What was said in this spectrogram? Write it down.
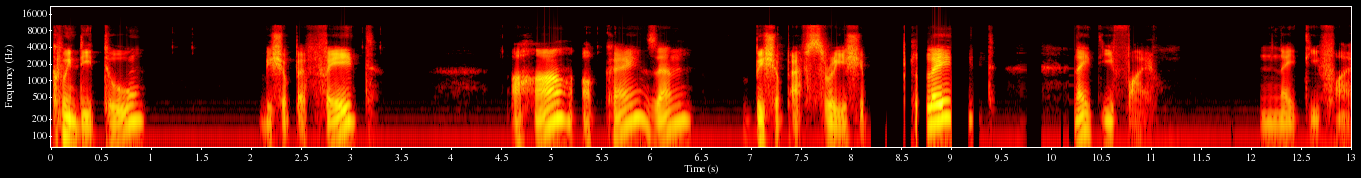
Queen d2, bishop f8. Uh-huh, okay, then bishop f3 she played knight e5 knight e5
